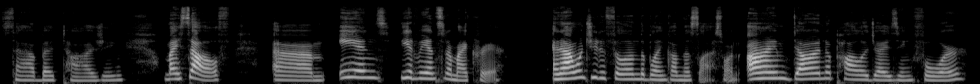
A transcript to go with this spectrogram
sabotaging myself um, and the advancement of my career. And I want you to fill in the blank on this last one. I'm done apologizing for.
